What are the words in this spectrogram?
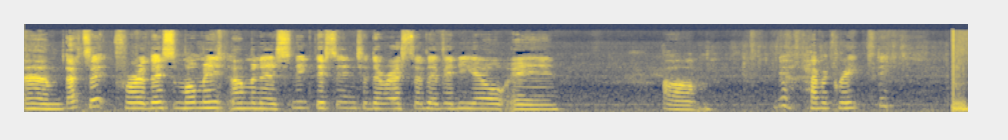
Um, that's it for this moment. I'm to sneak this into the rest of the video and um, yeah, have a great day.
